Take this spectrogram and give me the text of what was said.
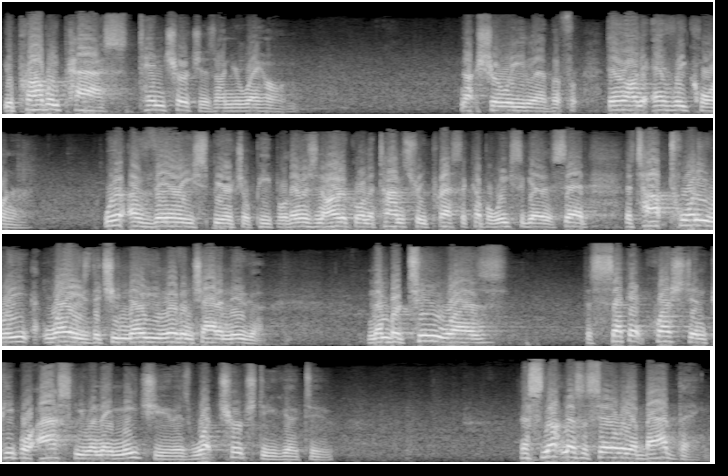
You'll probably pass 10 churches on your way home. Not sure where you live, but for, they're on every corner. We're a very spiritual people. There was an article in the Times Free Press a couple weeks ago that said the top 20 re- ways that you know you live in Chattanooga. Number two was the second question people ask you when they meet you is, what church do you go to? That's not necessarily a bad thing.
